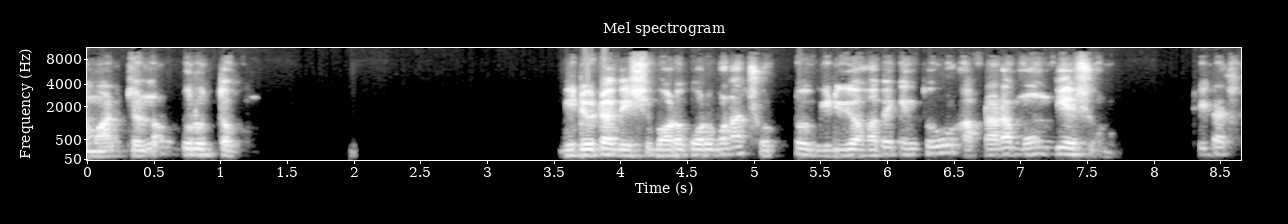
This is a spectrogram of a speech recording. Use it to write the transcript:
আমার জন্য গুরুত্বপূর্ণ। ভিডিওটা বেশি বড় করব না, ছোট্ট ভিডিও হবে, কিন্তু আপনারা মন দিয়ে শুনুন, ঠিক আছে?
